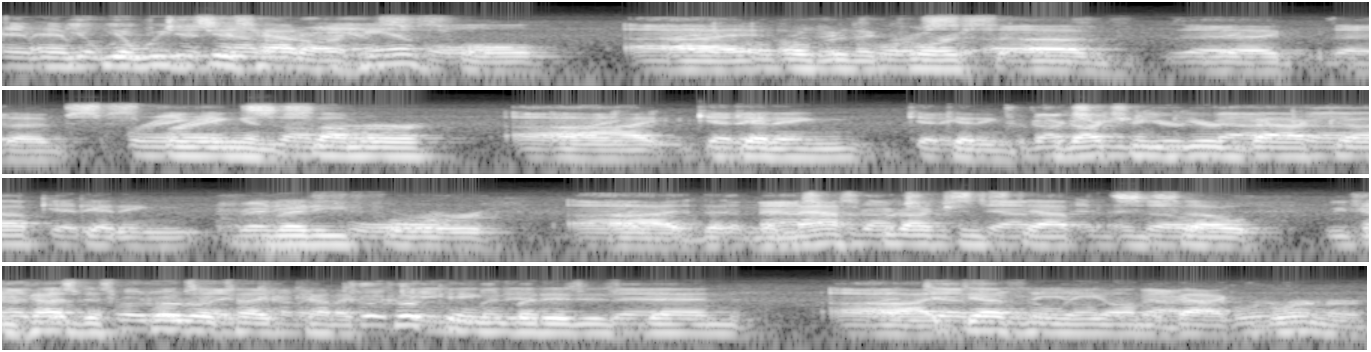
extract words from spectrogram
and, and you know, we just had our hands full uh, uh, over the course of the, the spring and summer, uh, uh getting getting production geared back up, getting ready for uh, the, the mass production step. And so we've had this prototype kind of cooking, but it has been definitely on the back burner.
